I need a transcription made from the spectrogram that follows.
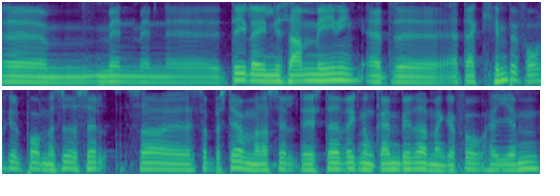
Øh, men men øh, deler egentlig samme mening, at, øh, at der er kæmpe forskel på, om man sidder selv. Så, øh, så bestemmer man sig selv. Det er stadigvæk nogle grimme billeder, man kan få herhjemme.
